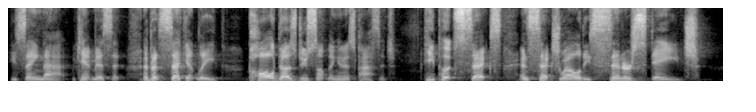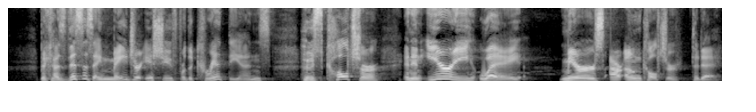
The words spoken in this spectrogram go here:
He's saying that. We can't miss it. But secondly, Paul does do something in this passage. He puts sex and sexuality center stage because this is a major issue for the Corinthians whose culture, in an eerie way, mirrors our own culture today.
